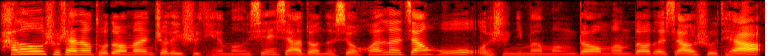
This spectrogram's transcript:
Hello，蜀山的土豆们，这里是甜萌仙侠段的秀欢乐江湖，我是你们萌豆萌豆的小薯条。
